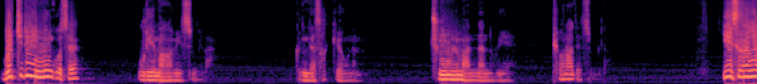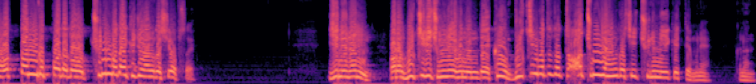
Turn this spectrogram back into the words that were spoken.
물질이 있는 곳에 우리의 마음이 있습니다. 그런데 사개오는 주님을 만난 후에 변화됐습니다. 이 세상에 어떤 것보다도 주님보다 귀중한 것이 없어요. 이전에는 바로 물질이 중요했는데 그 물질보다도 더 중요한 것이 주님이었기 때문에 그는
